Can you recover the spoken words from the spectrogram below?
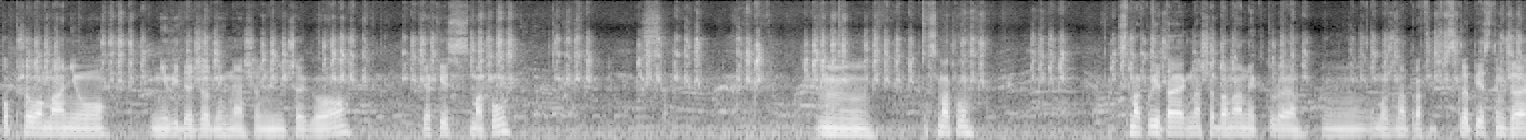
Po przełamaniu nie widać żadnych nasion, niczego. Jak jest w smaku? Mm, w smaku Smakuje tak jak nasze banany, które mm, można trafić w sklepie, z tym, że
